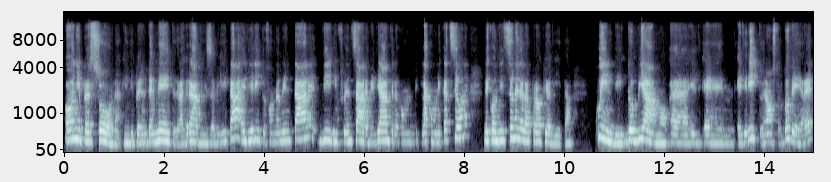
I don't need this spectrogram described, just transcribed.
ogni persona, indipendentemente dalla grave disabilità, ha il diritto fondamentale di influenzare mediante la, com la comunicazione le condizioni della propria vita. Quindi dobbiamo, eh, è, è diritto, è nostro dovere,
